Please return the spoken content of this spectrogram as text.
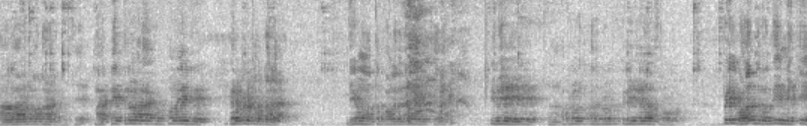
சாதாரணமாக தான் இருந்துச்சு. மற்ற திருவிழா போல இது ஏற்படுத்தப்படல. தீபம் மற்ற பாடல்கள்லாம் இருக்கு இது அப்புறம் அது ரொம்ப பெரிய சொல்லலாம். இப்படி வளர்ந்து வந்து இன்னைக்கு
